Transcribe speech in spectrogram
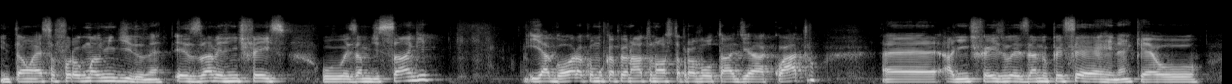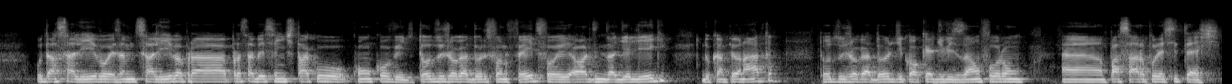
Então, essas foram algumas medidas, né? Exame, a gente fez o exame de sangue e agora, como o campeonato nosso está para voltar dia 4, é, a gente fez o exame o PCR, né, que é o, o da saliva, o exame de saliva para saber se a gente está com, com o Covid. Todos os jogadores foram feitos, foi a ordem da D-League do campeonato. Todos os jogadores de qualquer divisão foram uh, passaram por esse teste.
